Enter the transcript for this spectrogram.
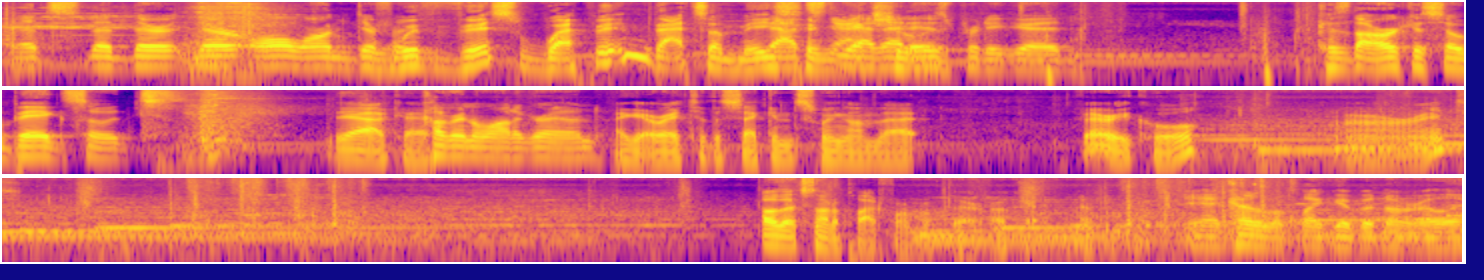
That's that they're they're all on different. With this weapon, that's amazing. that's yeah, that actually. is pretty good. Because the arc is so big, so it's Yeah, okay. covering a lot of ground. I get right to the second swing on that. Very cool. Alright. Oh, that's not a platform up there. Okay, never. Yeah, it kind of looked like it, but not really.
